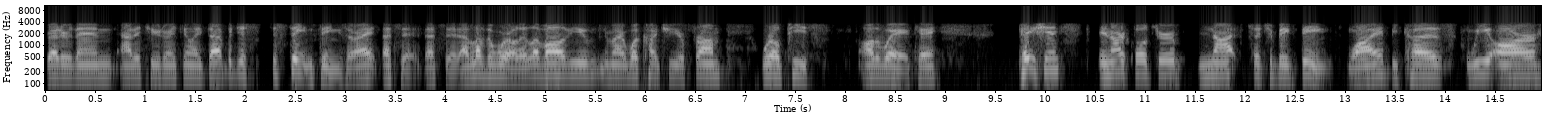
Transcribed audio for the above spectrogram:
better than attitude or anything like that, but just just stating things. All right, that's it. That's it. I love the world. I love all of you, no matter what country you're from. World peace all the way. Okay. Patience in our culture not such a big thing. Why? Because we are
